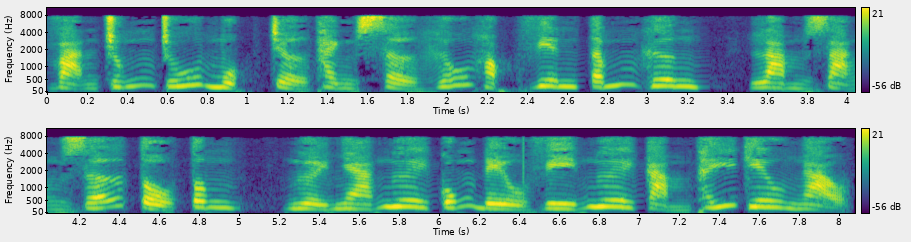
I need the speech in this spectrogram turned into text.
vạn chúng chú mục trở thành sở hữu học viên tấm gương, làm dạng dỡ tổ tông người nhà ngươi cũng đều vì ngươi cảm thấy kiêu ngạo.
